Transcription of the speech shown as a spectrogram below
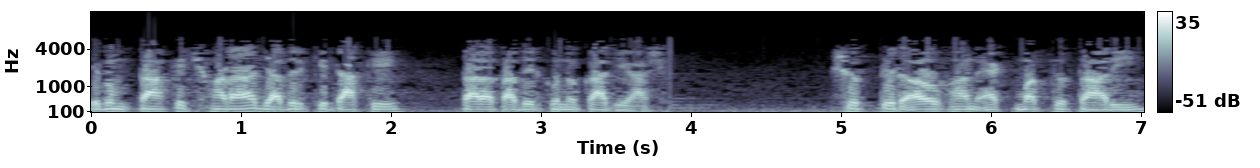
এবং তাকে ছাড়া যাদেরকে ডাকে, তারা তাদের কোনো কাজে আসে। সত্যের আহ্বান একমাত্র তারই,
